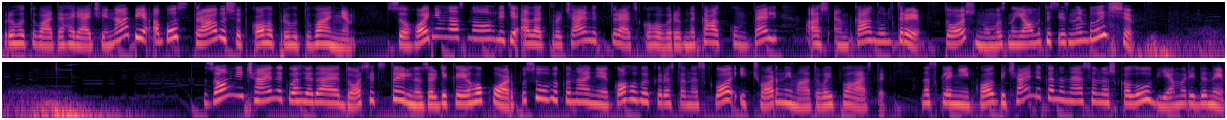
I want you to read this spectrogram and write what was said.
приготувати гарячий напій або страви швидкого приготування. Сьогодні в нас на огляді електрочайник турецького виробника Kumtel HMK03. Тож, ну ми знайомитись із ним ближче. Зовні чайник виглядає досить стильно завдяки його корпусу, у виконанні якого використане скло і чорний матовий пластик. На скляній колбі чайника нанесено шкалу об'єму рідини.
